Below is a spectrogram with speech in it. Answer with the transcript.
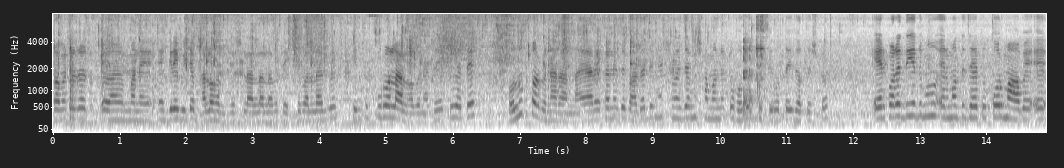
টমেটোর মানে গ্রেভিটা ভালো হবে, বেশ লাল লাল হবে, দেখতে ভালো লাগবে, কিন্তু পুরো লাল হবে না। যেহেতু এতে হলুদ করবে না রান্নায়, আর এখানে যে ভাজা ডিমের সময় যে আমি সামান্য একটু হলুদ দিচ্ছি ওতেই যথেষ্ট। এরপরে দিয়ে দেবো, এর মধ্যে যেহেতু কোরমা হবে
